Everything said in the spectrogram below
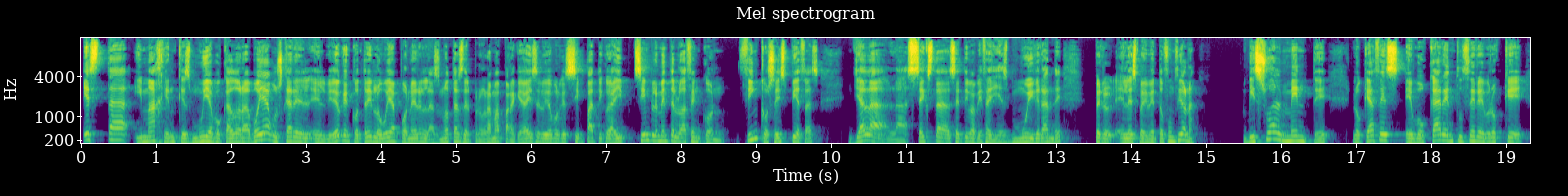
Esta imagen, que es muy evocadora, voy a buscar el, el, video que encontré y lo voy a poner en las notas del programa para que veáis el video porque es simpático. Ahí simplemente lo hacen con cinco o seis piezas ya la, sexta, séptima pieza ya es muy grande, pero el experimento funciona. visualmente lo que hace es evocar en tu cerebro que,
